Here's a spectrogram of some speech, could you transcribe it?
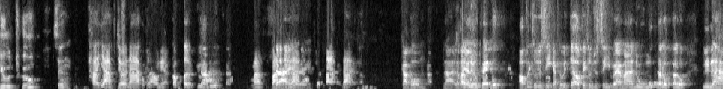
YouTube ซึ่งถ้าอยากเจอหน้าพวกเราเนี่ยก็เปิด YouTube มาฟังกันได้ได้เลยเจอหน้ากันได้ครับ ครับผม ได้ แล้วก็อย่าลืม Facebook Office 0.4 กับ Twitter Office 0.4 แวะมาดูมุกตลกตลกๆหรือเนื้อหา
